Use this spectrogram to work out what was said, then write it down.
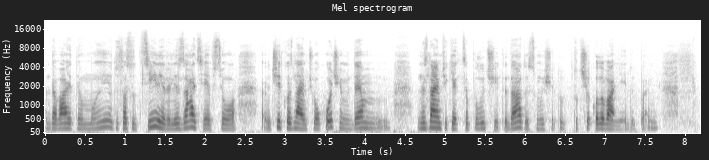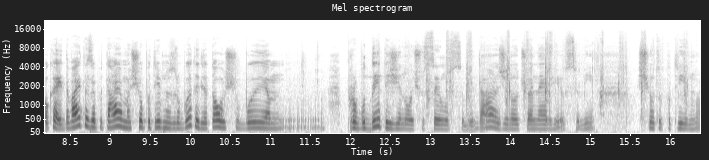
Давайте ми у тут цілі, реалізація, всього. Е, Чітко знаємо, чого хочемо, йдемо, не знаємо тільки, як це отримати. Да? Тобто ми ще тут, тут ще коливання йдуть певні. Окей, давайте запитаємо, що потрібно зробити для того, щоб пробудити жіночу силу в собі, да? жіночу енергію в собі. Що тут потрібно?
